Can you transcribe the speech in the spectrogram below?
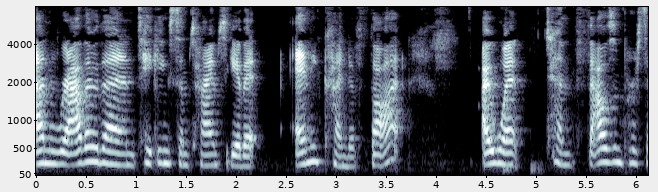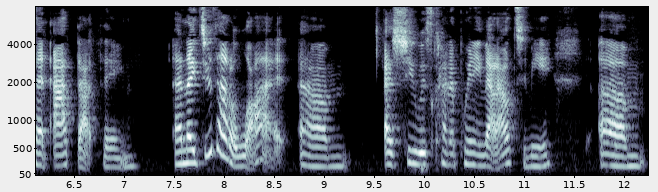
and rather than taking some time to give it any kind of thought. I went 10,000% at that thing. And I do that a lot. Um, as she was kind of pointing that out to me, um,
